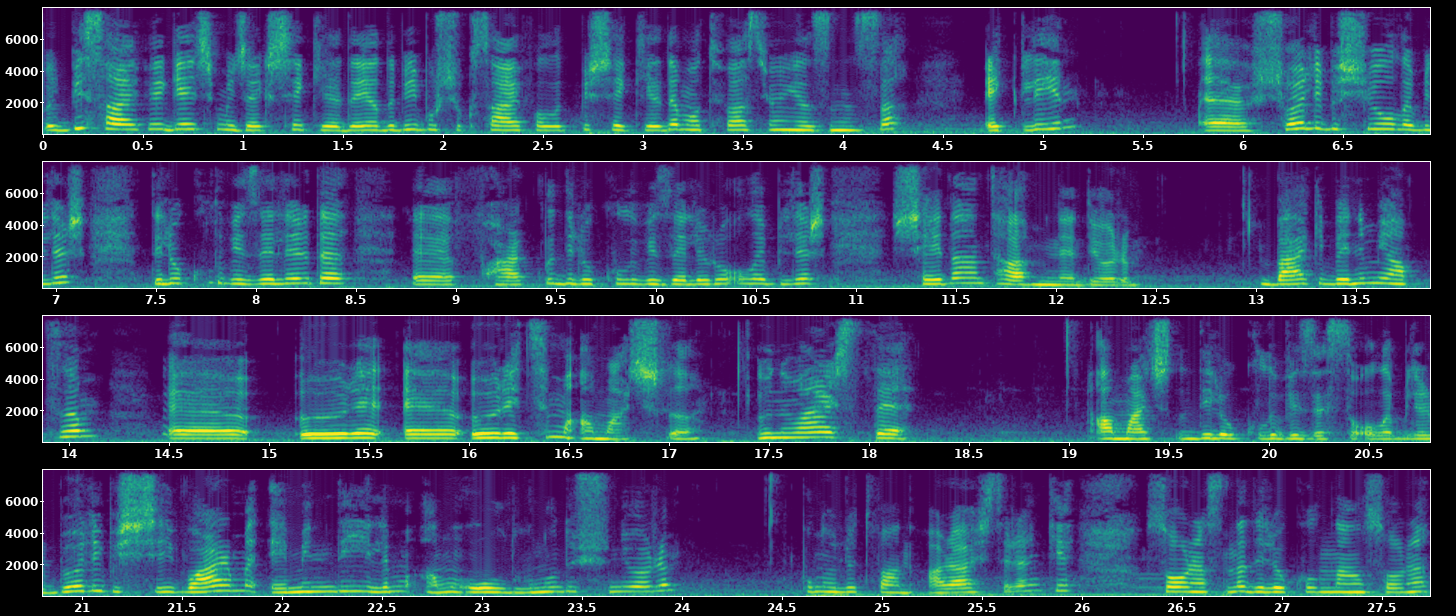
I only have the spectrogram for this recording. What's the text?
bir sayfa geçmeyecek şekilde ya da bir buçuk sayfalık bir şekilde de motivasyon yazınıza ekleyin. Ee, şöyle bir şey olabilir. Dil okulu vizeleri de e, farklı dil okulu vizeleri olabilir. Şeyden tahmin ediyorum. Belki benim yaptığım e, öğre, e, öğretim amaçlı, üniversite amaçlı dil okulu vizesi olabilir. Böyle bir şey var mı emin değilim ama olduğunu düşünüyorum. Bunu lütfen araştırın ki sonrasında dil okulundan sonra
